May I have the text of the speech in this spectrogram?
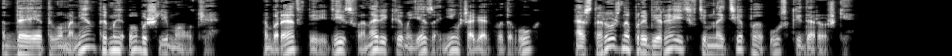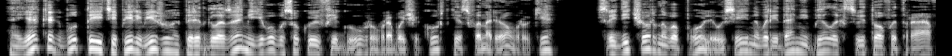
До этого момента мы оба шли молча. Брат впереди с фонариком, я за ним шагах в двух, осторожно пробираясь в темноте по узкой дорожке. Я как будто и теперь вижу перед глазами его высокую фигуру в рабочей куртке с фонарем в руке, среди черного поля, усеянного рядами белых цветов и трав,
